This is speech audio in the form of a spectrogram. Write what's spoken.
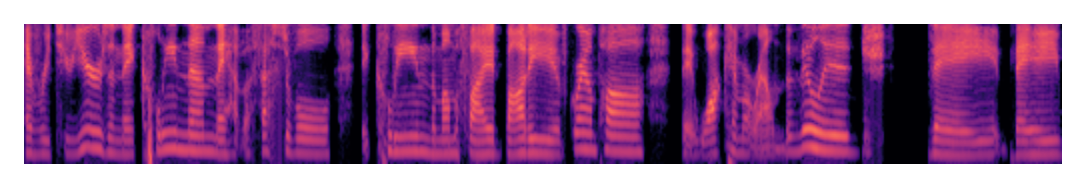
every two years and they clean them. They have a festival. They clean the mummified body of grandpa. They walk him around the village. They, they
